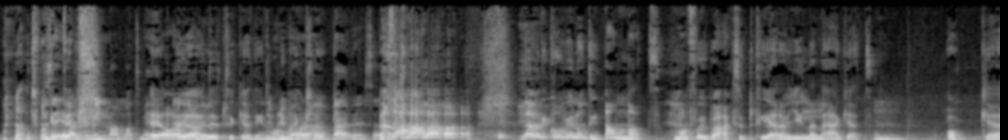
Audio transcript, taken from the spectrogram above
Att man säger inte... alltid min mamma till mig. Ja, ja, det tycker jag din Du mamma blir är bara klok. värre. Så. Nej men det kommer ju någonting annat. Man får ju bara acceptera och gilla läget. Mm. Och eh,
